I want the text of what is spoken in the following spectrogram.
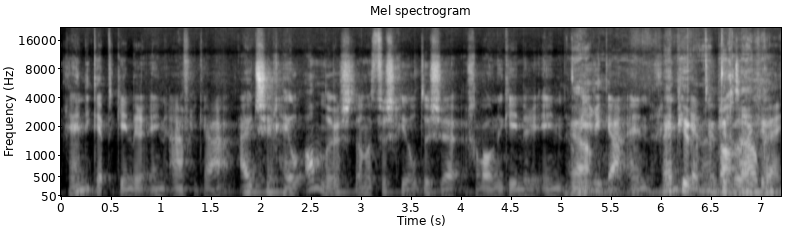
gehandicapte kinderen in Afrika uit zich heel anders dan het verschil tussen gewone kinderen in Ja. Amerika en Heb je, heb je Want gelijk. Oké. ja.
